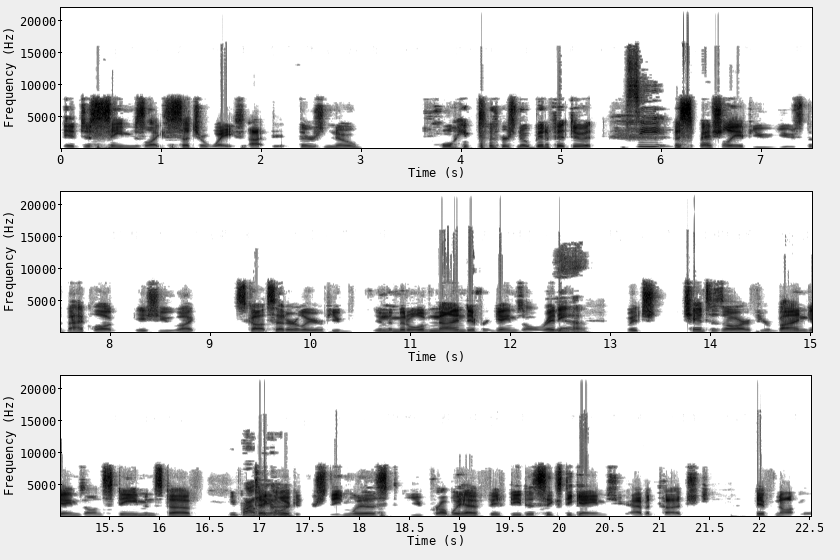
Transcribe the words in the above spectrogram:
it just seems like such a waste. I, there's no point. there's no benefit to it, See, especially if you use the backlog issue, like Scott said earlier. If you're in the middle of nine different games already, Yeah. which chances are, if you're buying games on Steam and stuff, you probably take a are. look at your Steam list. You probably have 50 to 60 games you haven't touched, if not more.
